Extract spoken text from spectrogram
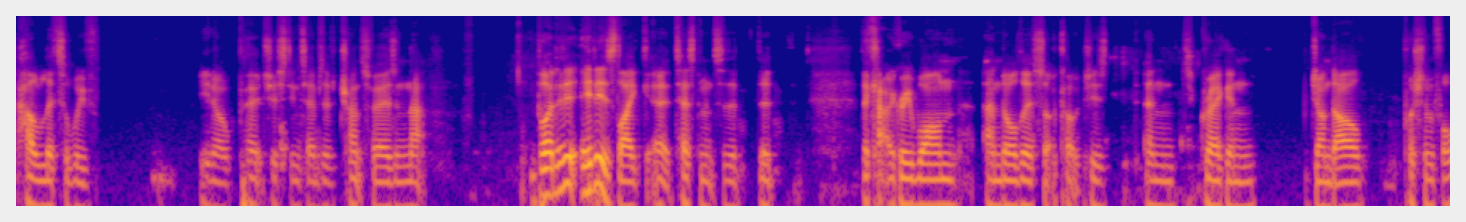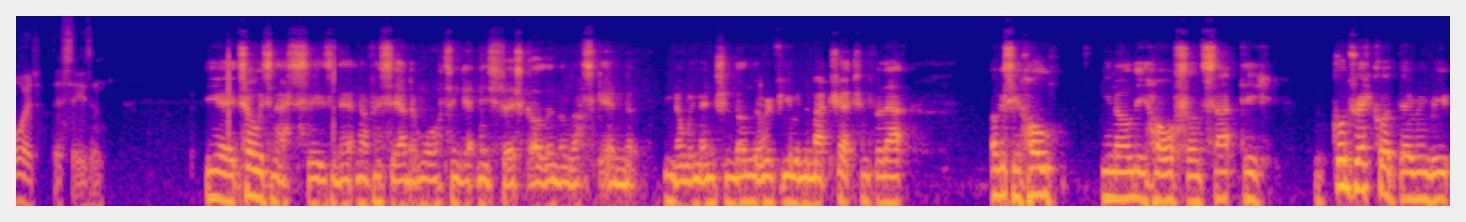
how little we've you know purchased in terms of transfers and that. But it, it is like a testament to the, the the category one and all the sort of coaches and Greg and John Dahl push them forward this season. Yeah, it's always nice isn't it? And obviously Adam Wharton getting his first goal in the last game that you know we mentioned on the review in the match section for that. Obviously Hull, you know, the horse on Saturday, good record there in re-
